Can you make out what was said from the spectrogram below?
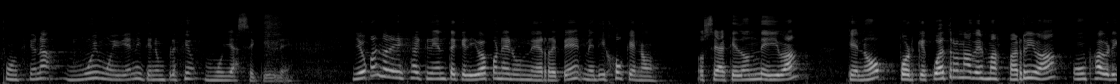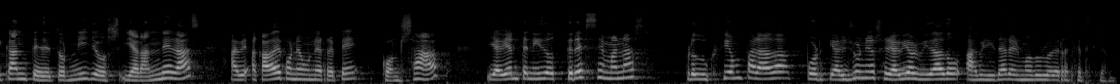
funciona muy muy bien y tiene un precio muy asequible. Yo cuando le dije al cliente que le iba a poner un ERP me dijo que no, o sea que dónde iba, que no, porque cuatro naves más para arriba, un fabricante de tornillos y arandelas acaba de poner un ERP con SAP y habían tenido tres semanas producción parada porque al junior se le había olvidado habilitar el módulo de recepción.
